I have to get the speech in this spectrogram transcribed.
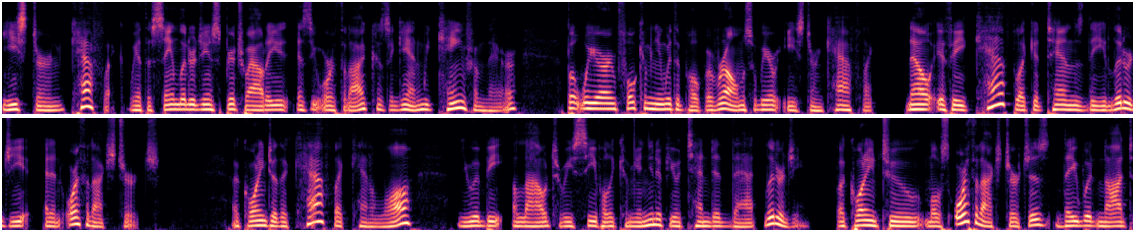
Eastern Catholic. We have the same liturgy and spirituality as the Orthodox, because again, we came from there, but we are in full communion with the Pope of Rome, so we are Eastern Catholic. Now, if a Catholic attends the liturgy at an Orthodox church, according to the Catholic canon law, you would be allowed to receive Holy Communion if you attended that liturgy. But according to most Orthodox churches, they would not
